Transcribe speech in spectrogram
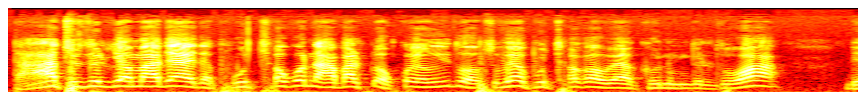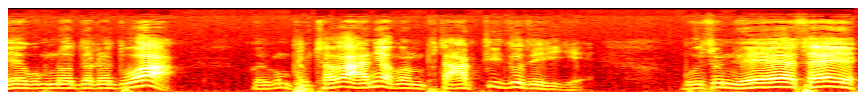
다 두들겨 맞아야 돼. 부처고 나발 떴고 영이도 없어. 왜 부처가 왜 그놈들 도와? 내국노들을 도와? 그건 부처가 아니야. 그건 다 귀도들이지 무슨 외세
